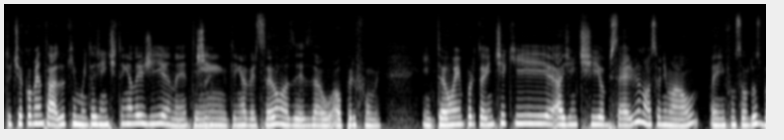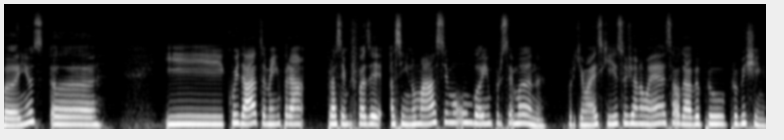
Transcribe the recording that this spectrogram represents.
Tu tinha comentado que muita gente tem alergia, né? Tem, Sim. tem aversão, às vezes, ao, ao perfume. Então, é importante que a gente observe o nosso animal eh, em função dos banhos ah, e cuidar também para sempre fazer, assim, no máximo um banho por semana. Porque mais que isso já não é saudável pro, pro bichinho.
